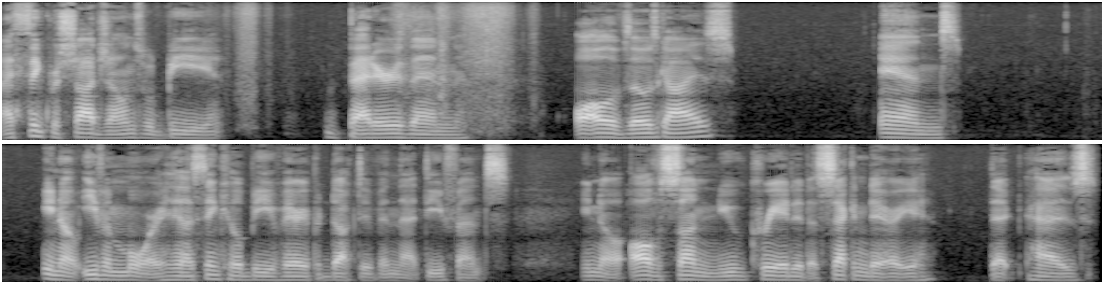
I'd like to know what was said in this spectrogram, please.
I think Reshad Jones would be better than all of those guys. And, you know, even more. I think he'll be very productive in that defense. You know, all of a sudden you created a secondary that has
